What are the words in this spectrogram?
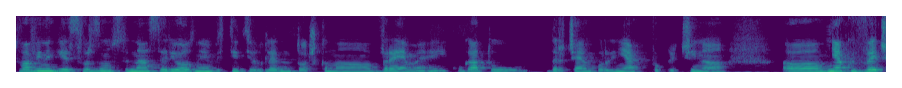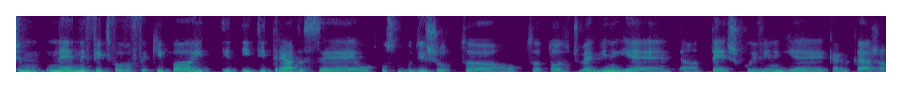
Това винаги е свързано с една сериозна инвестиция от гледна точка на време. И когато, да речем, поради някаква причина Uh, някой вече не, не фитва в екипа и, и, и ти трябва да се освободиш от, от този човек, винаги е uh, тежко и винаги е, как да кажа,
